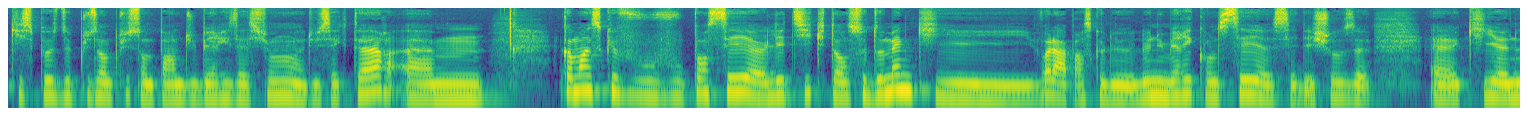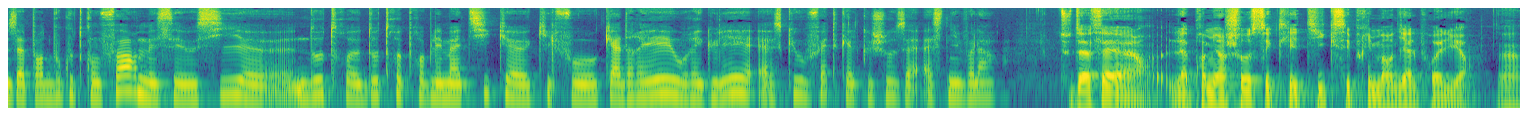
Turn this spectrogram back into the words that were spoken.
qui se posent de plus en plus. On parle d'ubérisation du secteur. Comment est-ce que vous, vous pensez euh, l'éthique dans ce domaine qui, voilà, parce que le, numérique, on le sait, euh, c'est des choses euh, qui nous apportent beaucoup de confort, mais c'est aussi d'autres, problématiques qu'il faut cadrer ou réguler. Est-ce que vous faites quelque chose à, ce niveau-là? Tout à fait. Alors, la première chose, c'est que l'éthique, c'est primordial pour Elior. Hein,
